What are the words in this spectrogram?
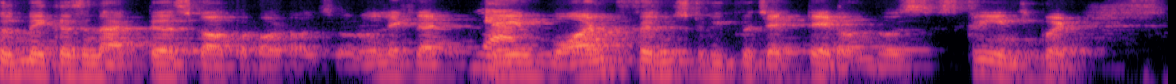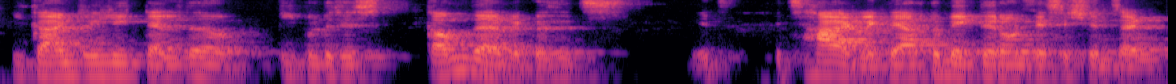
filmmakers and actors talk about also, you know Like that Yeah. they want films to be projected on those screens, but you can't really tell the people to just come there because it's it's it's hard. Like they have to make their own decisions and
